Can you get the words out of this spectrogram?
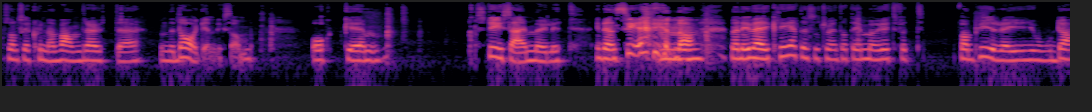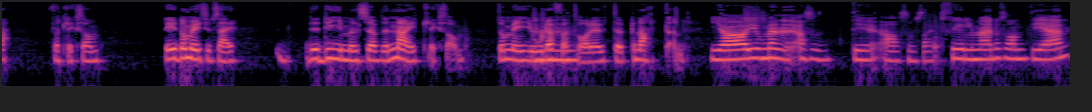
så de ska kunna vandra ute under dagen liksom. Och ehm, så det är ju så möjligt i den serien då. Mm. Men i verkligheten så tror jag inte att det är möjligt för att vampyrer är ju gjorda för att liksom, det, de är ju typ så här the demons of the night liksom. De är gjorda för Mm. att vara ute på natten. Ja, jo men alltså det är ja, som sagt filmer och sånt igen.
